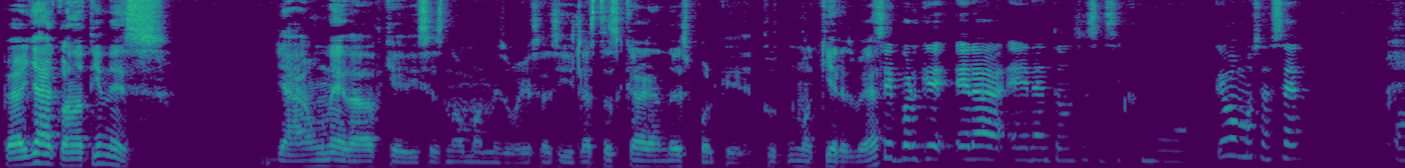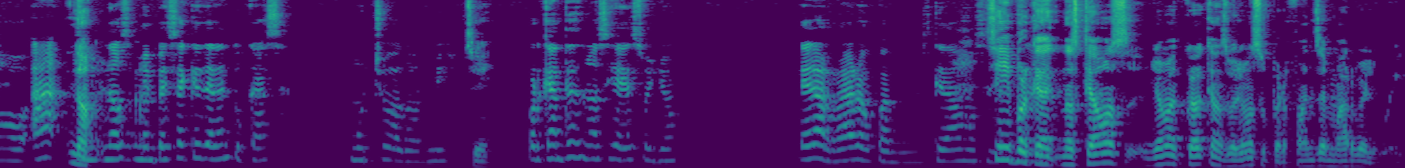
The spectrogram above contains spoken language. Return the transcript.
pero ya cuando tienes ya una edad que dices, no mames, güey, o sea, si la estás cagando es porque tú no quieres ver. Sí, porque era, era entonces así como, ¿qué vamos a hacer? O, ah, No. nos- me empecé a quedar en tu casa, mucho a dormir. Sí, Porque antes no hacía eso yo. Era raro cuando nos quedábamos en sí porque nos quedamos, yo me acuerdo que nos volvimos super fans de Marvel, güey.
